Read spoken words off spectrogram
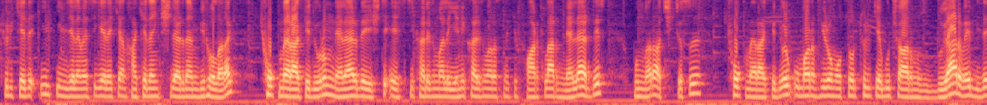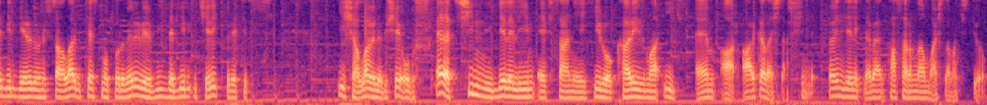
Türkiye'de ilk incelemesi gereken hak eden kişilerden biri olarak çok merak ediyorum. Neler değişti? Eski karizma ile yeni karizma arasındaki farklar nelerdir? Bunları açıkçası çok merak ediyorum. Umarım Hero Motor Türkiye bu çağrımızı duyar ve bize bir geri dönüş sağlar. Bir test motoru verir ve biz de bir içerik üretiriz. İnşallah öyle bir şey olur. Evet şimdi gelelim efsaneye Hero Karizma XMR. Arkadaşlar şimdi öncelikle ben tasarımdan başlamak istiyorum.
